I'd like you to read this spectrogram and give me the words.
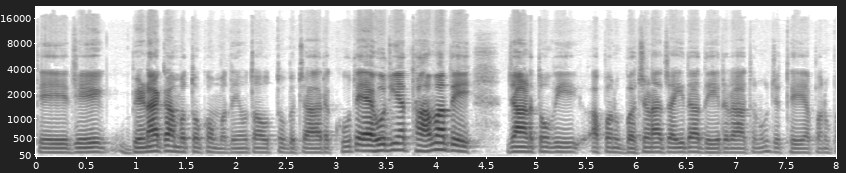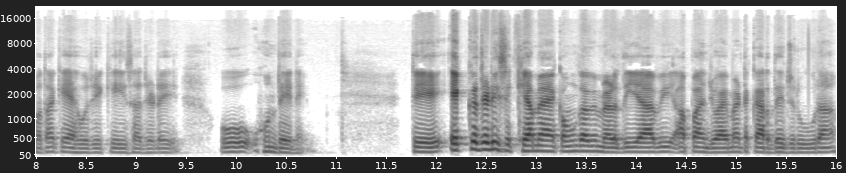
ਤੇ ਜੇ ਬਿਨਾਂ ਕੰਮ ਤੋਂ ਘੁੰਮਦੇ ਹੋ ਤਾਂ ਉਸ ਤੋਂ ਬਚਾਅ ਰੱਖੋ ਤੇ ਇਹੋ ਜੀਆਂ ਥਾਵਾਂ ਤੇ ਜਾਣ ਤੋਂ ਵੀ ਆਪਾਂ ਨੂੰ ਬਚਣਾ ਚਾਹੀਦਾ ਦੇਰ ਰਾਤ ਨੂੰ, ਜਿੱਥੇ ਆਪਾਂ ਨੂੰ ਪਤਾ ਕਿ ਇਹੋ ਜਿਹੇ ਕੇਸ ਆ ਜਿਹੜੇ ਉਹ ਹੁੰਦੇ ਨੇ। ਤੇ ਇੱਕ ਜਿਹੜੀ ਸਿੱਖਿਆ ਮੈਂ ਕਹੂੰਗਾ ਵੀ ਮਿਲਦੀ ਆ ਵੀ ਆਪਾਂ ਇੰਜੋਇਮੈਂਟ ਕਰਦੇ ਜ਼ਰੂਰ ਆ,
